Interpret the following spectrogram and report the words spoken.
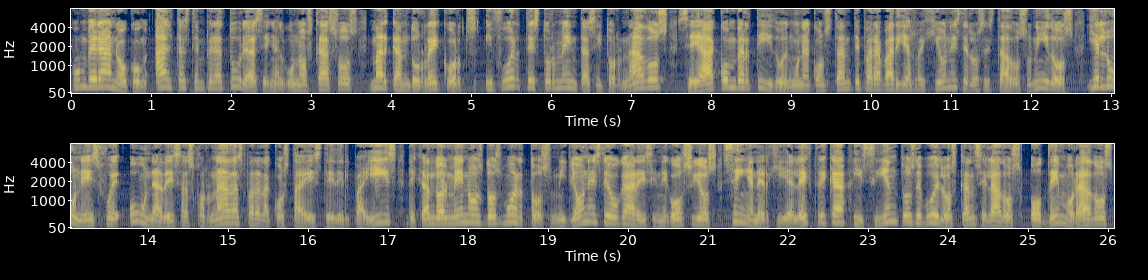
Un verano con altas temperaturas, en algunos casos marcando récords y fuertes tormentas y tornados, se ha convertido en una constante para varias regiones de los Estados Unidos. Y el lunes fue una de esas jornadas para la costa este del país, dejando al menos dos muertos, millones de hogares y negocios sin energía eléctrica y cientos de vuelos cancelados o demorados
